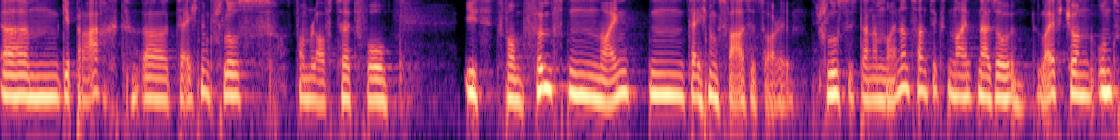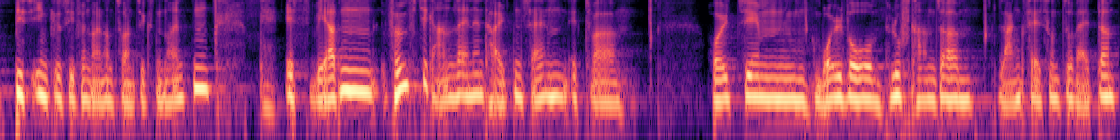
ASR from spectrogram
ähm, gebracht. Äh, Zeichnungsschluss vom Laufzeitfonds ist vom 5.9. Zeichnungsphase, sorry. Schluss ist dann am 29.9., also läuft schon und bis inklusive 29.9. Es werden 50 Anleihen enthalten sein, etwa Holcim, Volvo, Lufthansa, Langsess und so weiter.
